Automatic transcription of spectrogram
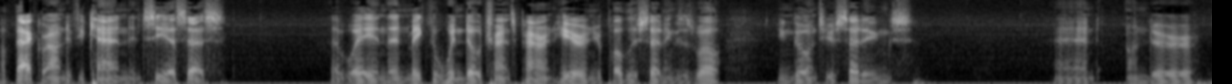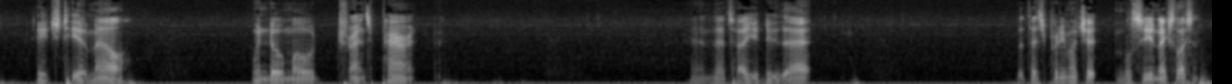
a background if you can in CSS that way and then make the window transparent here in your publish settings as well. You can go into your settings and under HTML window mode transparent. And that's how you do that. But that's pretty much it. We'll see you next lesson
